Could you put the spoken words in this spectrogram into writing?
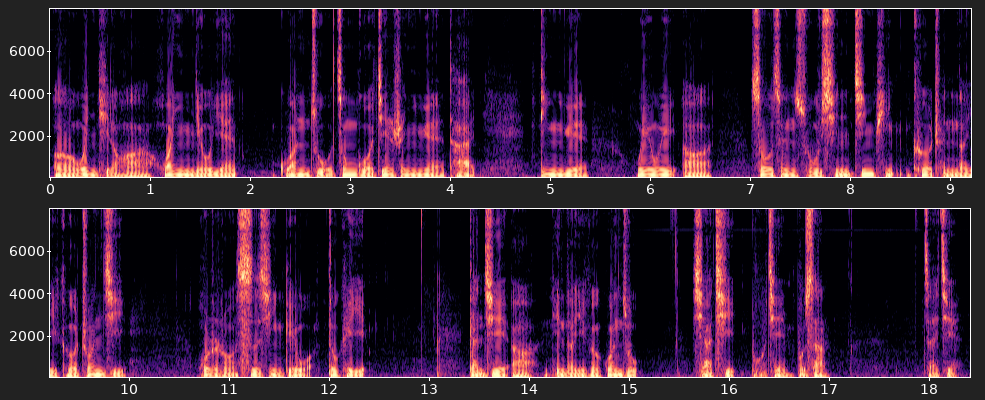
呃问题的话，欢迎留言，关注中国健身音乐台，订阅微微啊。瘦身塑形精品课程的一个专辑，或者说私信给我都可以。感谢啊您的一个关注，下期不见不散。再见。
